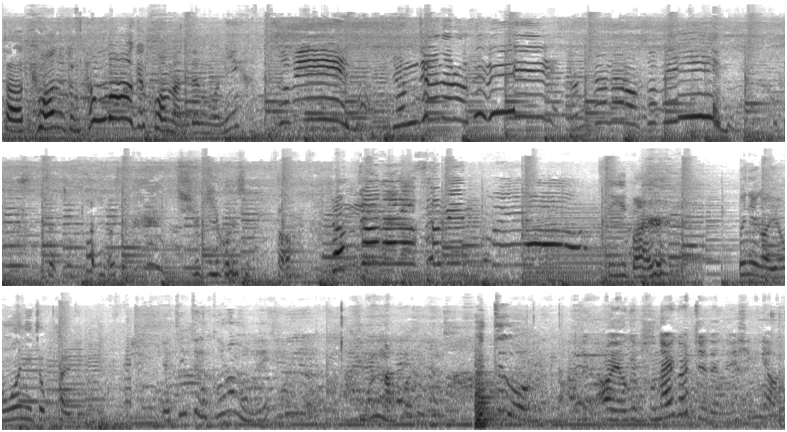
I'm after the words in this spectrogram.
자, 교환을 좀 평범하게 구하면 안 되는 거니? 수빈! 연준으로 수빈! 연준으로 수빈! 진짜 죽이고 싶다. 연준으로 수빈! 씨발. 은이가 영원히 쪽팔림. 야, 틴트가 끓었는데? 기분 나빠지고. 아, 뜨거워. 아, 여기 분할 결제되네. 신기하다.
